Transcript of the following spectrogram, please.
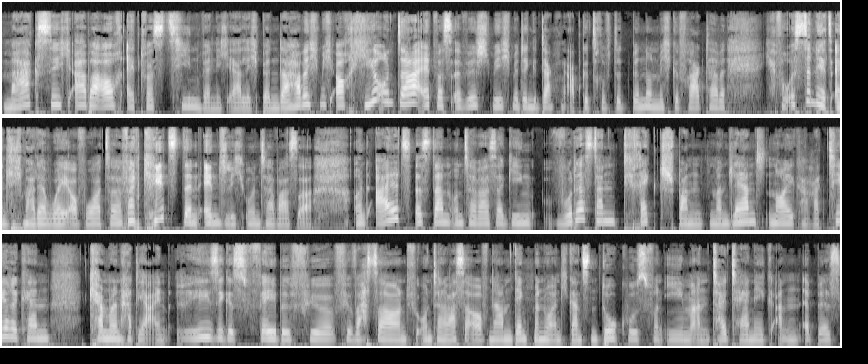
mag sich aber auch etwas ziehen, wenn ich ehrlich bin. Da habe ich mich auch hier und da etwas erwischt, wie ich mit den Gedanken abgedriftet bin und mich gefragt habe, ja, wo ist denn jetzt endlich mal der Way of Water? Wann geht's denn endlich unter Wasser? Und als es dann unter Wasser ging, wurde es dann direkt spannend. Man lernt neue Charaktere kennen. Cameron hat ja ein riesiges Fable für, für Wasser und für Unterwasseraufnahmen. Denkt man nur an die ganzen Dokus von ihm, an Titanic, an Abyss.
